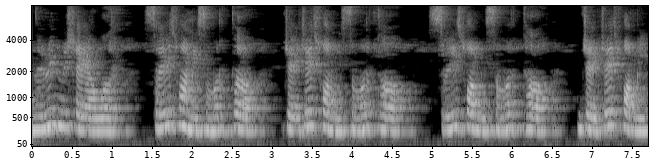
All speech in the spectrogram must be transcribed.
नवीन विषयावर. श्री स्वामी समर्थ जय जय स्वामी समर्थ. श्री स्वामी समर्थ जय जय स्वामी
